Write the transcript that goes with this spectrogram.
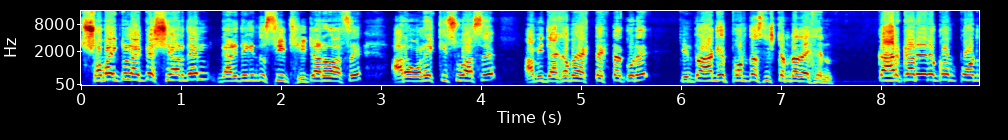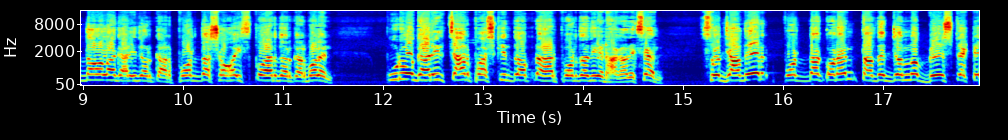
সবাই একটু লাইভটা শেয়ার দেন। গাড়িতে কিন্তু সিট হিটারও আছে। আরও অনেক কিছু আছে। আমি দেখাবো একটা একটা করে। কিন্তু আগে পর্দা সিস্টেমটা দেখেন। কার কার এরকম পর্দাওয়ালা গাড়ি দরকার? পর্দা সহ স্কোয়ার দরকার। বলেন। পুরো গাড়ির চারপাশ কিন্তু আপনার পর্দা দিয়ে ঢাকা, দেখছেন? সো যাদের পর্দা করেন, তাদের জন্য বেস্ট একটা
